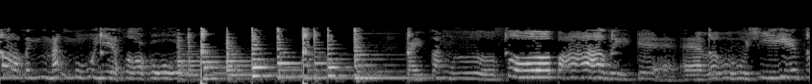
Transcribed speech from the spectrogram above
大人那我也说过，把人该路西走，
